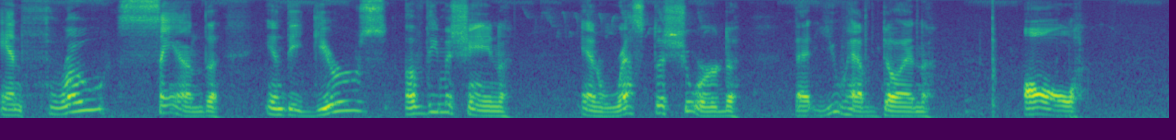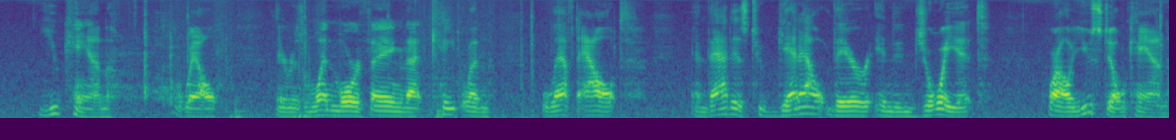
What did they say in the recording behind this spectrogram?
and throw sand in the gears of the machine and rest assured that you have done all you can. Well, there is one more thing that Caitlin left out, and that is to get out there and enjoy it while you still can.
